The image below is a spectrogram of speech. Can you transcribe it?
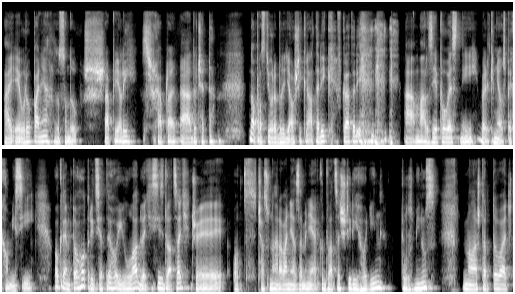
aj Európania so sondou šapieli a do čerta. No proste urobili ďalší kráterik v kráteri a Mars je povestný veľkým neúspechom misií. Okrem toho 30. júla 2020, čo je od času nahrávania za menej ako 24 hodín plus minus, mala štartovať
